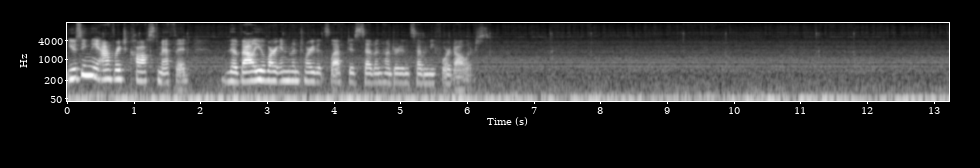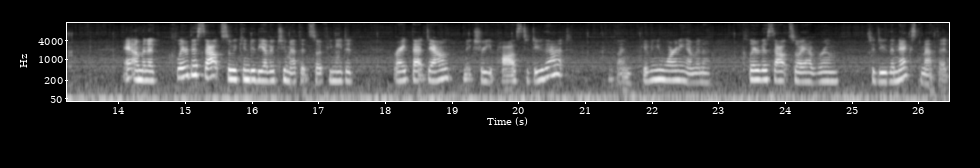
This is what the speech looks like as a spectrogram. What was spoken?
Using the average cost method, the value of our inventory that's left is $774. Okay, I'm going to clear this out so we can do the other two methods. So if you need to write that down, make sure you pause to do that. I'm giving you warning, I'm going to clear this out so I have room to do the next method.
